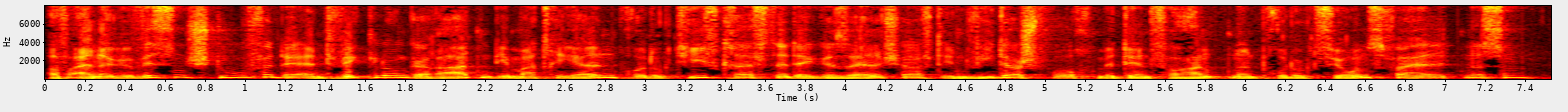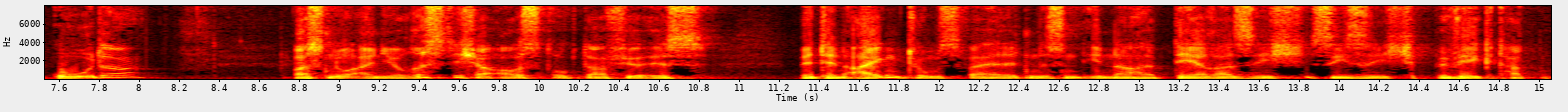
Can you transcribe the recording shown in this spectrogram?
Auf einer gewissen Stufe der Entwicklung geraten die materiellen Produktivkräfte der Gesellschaft in Widerspruch mit den vorhandenen Produktionsverhältnissen oder, was nur ein juristischer Ausdruck dafür ist, mit den Eigentumsverhältnissen, innerhalb derer sich, sie sich bewegt hatten.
